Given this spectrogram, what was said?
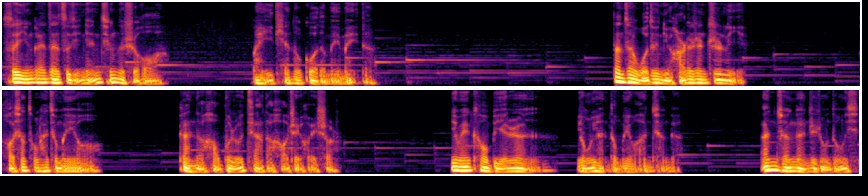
所以应该在自己年轻的时候啊，每一天都过得美美的。但在我对女孩的认知里，好像从来就没有。干得好不如嫁得好这回事儿，因为靠别人永远都没有安全感，安全感这种东西，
